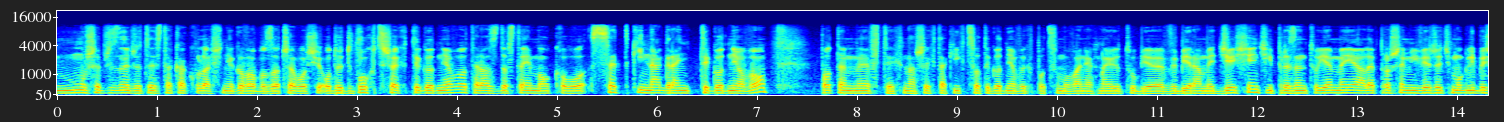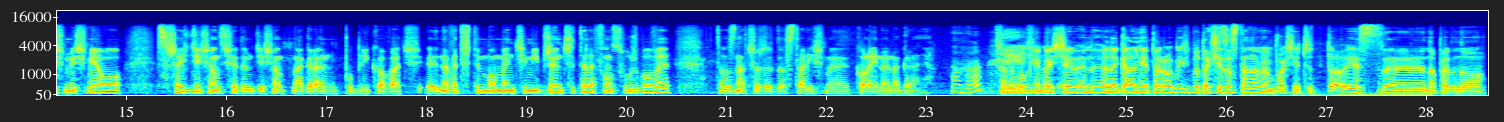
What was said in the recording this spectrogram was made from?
Muszę przyznać, że to jest taka kula śniegowa, bo zaczęło się od dwóch, trzech tygodniowo. Teraz dostajemy około setki nagrań tygodniowo. Potem my w tych naszych takich cotygodniowych podsumowaniach na YouTubie wybieramy 10 i prezentujemy je, ale proszę mi wierzyć, moglibyśmy śmiało z 60-70 nagrań publikować. Y, Nawet w tym momencie mi brzęczy telefon służbowy, to oznacza, że dostaliśmy kolejne nagrania. Aha. Ale moglibyście legalnie to robić? Bo tak się zastanawiam właśnie, czy to jest e, na pewno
